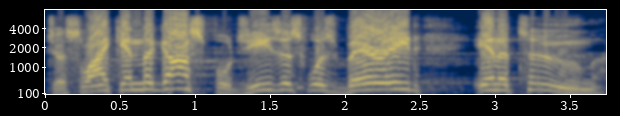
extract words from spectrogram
Just like in the gospel, Jesus was buried in a tomb.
